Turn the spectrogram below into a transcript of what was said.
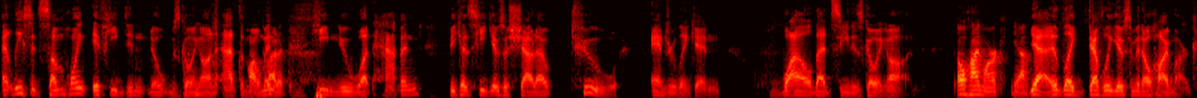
at least at some point, if he didn't know what was going on at the moment, he knew what happened because he gives a shout out to Andrew Lincoln while that scene is going on. Oh, hi, Mark. Yeah. Yeah, it like definitely gives him an oh hi mark.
